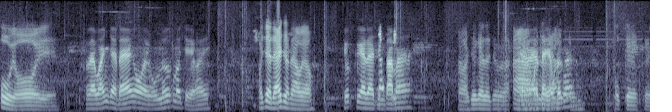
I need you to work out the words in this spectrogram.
Ôi ôi ra quán trà đá ngồi uống nước nói chuyện đi. Có trà đá chỗ nào vậy không trước ra ra trung tâm á. Ờ chưa ra chỗ nào Dạ, à có này ông đứng á. ok ok.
